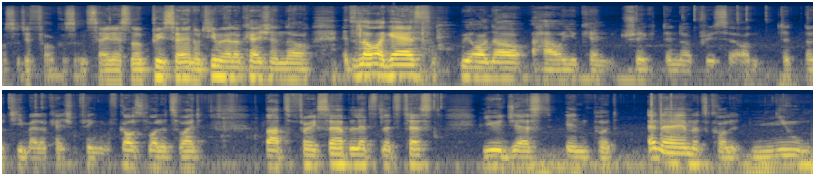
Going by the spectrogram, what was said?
also to focus and say there's no pre-sale, no team allocation, no it's lower gas. We all know how you can trick the no pre-sale or the no team allocation thing with ghost wallets, right? But for example, let's let's test. You just input a name. Let's call it new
